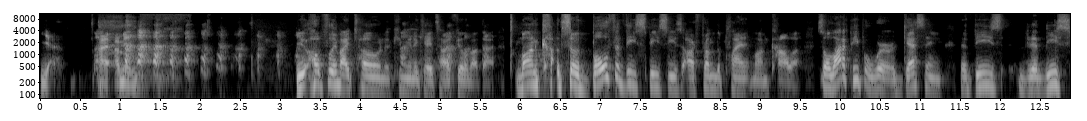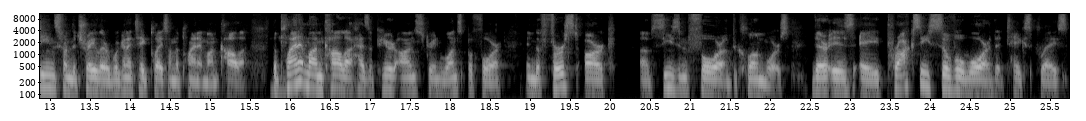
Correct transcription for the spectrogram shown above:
Yeah, I, I mean, you, hopefully my tone communicates how I feel about that. Mon- so both of these species are from the planet Mon Cala. So a lot of people were guessing that these that these scenes from the trailer were going to take place on the planet Mon Cala. The planet Mon Cala has appeared on screen once before in the first arc of season four of the Clone Wars. There is a proxy civil war that takes place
